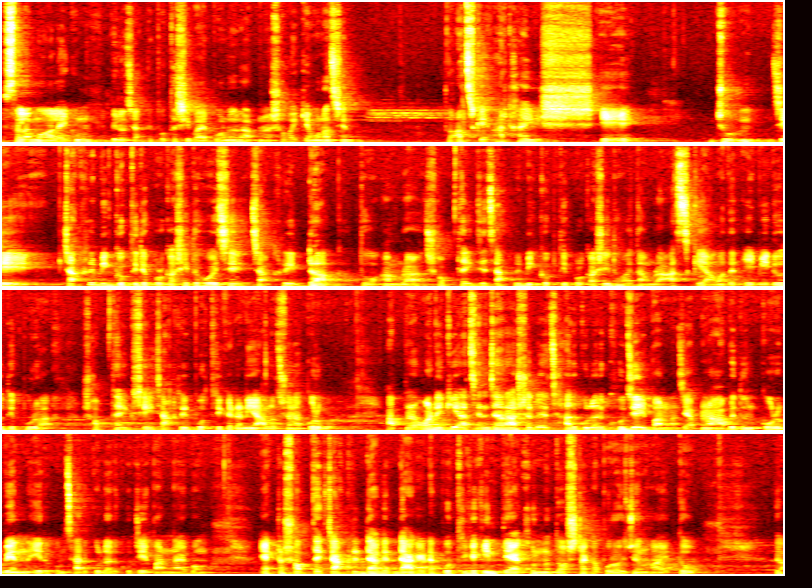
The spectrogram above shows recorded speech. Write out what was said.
আসসালামু আলাইকুম, প্রিয় চাকরি প্রত্যাশী ভাই বোনেরা, আপনারা সবাই কেমন আছেন? তো আজকে আঠাইশ এ জুন যে চাকরি বিজ্ঞপ্তিটা প্রকাশিত হয়েছে, চাকরির ডাক, তো আমরা সাপ্তাহিক যে চাকরি বিজ্ঞপ্তি প্রকাশিত হয়, তা আমরা আজকে আমাদের এই ভিডিওতে পুরা সাপ্তাহিক সেই চাকরির পত্রিকাটা নিয়ে আলোচনা করব। আপনারা অনেকেই আছেন যারা আসলে সার্কুলার খুঁজেই পান না, যে আপনারা আবেদন করবেন, এরকম সার্কুলার খুঁজেই পান না এবং একটা সপ্তাহে চাকরির ডাকের ডাক একটা পত্রিকা কিনতে এখন দশ টাকা প্রয়োজন হয়। তো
